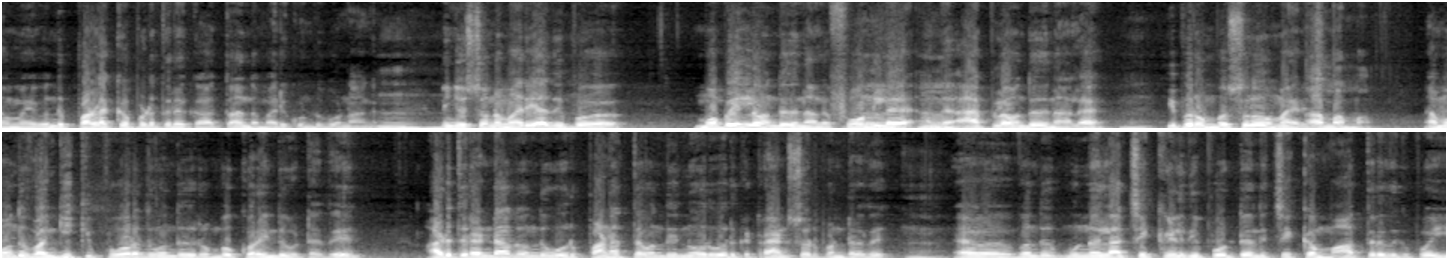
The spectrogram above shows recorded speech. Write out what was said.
நம்ம வந்து பழக்கப்படுத்துறதுக்காக தான் இந்த மாதிரி கொண்டு போனாங்க. நீங்க சொன்ன மாதிரி அது இப்போ மொபைல்ல வந்ததுனால போன்ல அந்த ஆப்ல வந்ததுனால இப்போ ரொம்ப சுலபமாயிருச்சு. ஆமா ஆமா நம்ம வந்து வங்கிக்கு போறது வந்து ரொம்ப குறைந்து விட்டது. அடுத்து ரெண்டாவது வந்து ஒரு பணத்தை வந்து இன்னொருவருக்கு டிரான்ஸ்ஃபர் பண்றது அஹ், வந்து முன்னெல்லாம் செக் எழுதி போட்டு அந்த செக்கை மாத்துறதுக்கு போய்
